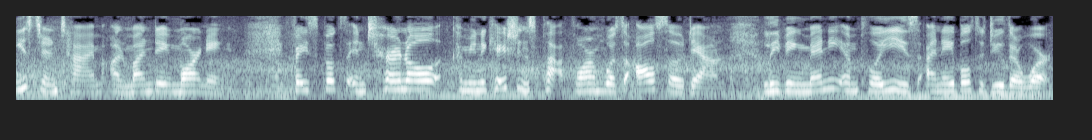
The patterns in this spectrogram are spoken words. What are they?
Eastern Time on Monday morning. Facebook's internal communications platform was also down, leaving many employees unable to do their work.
